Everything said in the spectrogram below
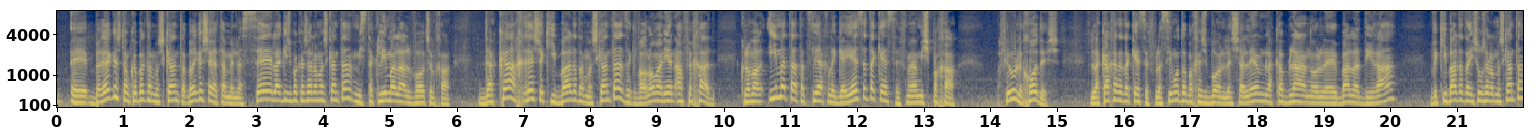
Uh, ברגע שאתה מקבל את המשכנתה, ברגע שאתה מנסה להגיש בקשה למשכנתה, מסתכלים על ההלוואות שלך. דקה אחרי שקיבלת את המשכנתה, זה כבר לא מעניין אף אחד. כלומר, אם אתה תצליח לגייס את הכסף מהמשפחה, אפילו לחודש, לקחת את הכסף, לשים אותו בחשבון, לשלם לקבלן או לבעל הדירה, וקיבלת את האישור של המשכנתה,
